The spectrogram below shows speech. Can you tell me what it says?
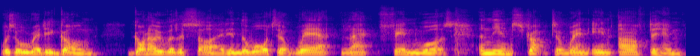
was already gone, gone over the side in the water where that fin was, and the instructor went in after him,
